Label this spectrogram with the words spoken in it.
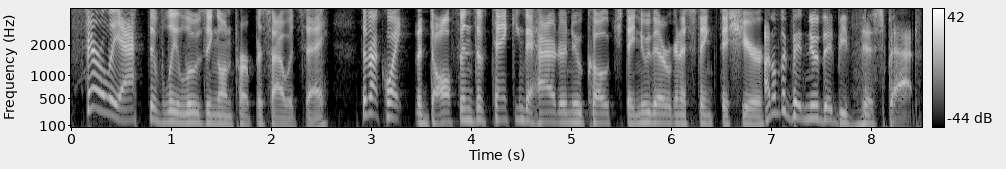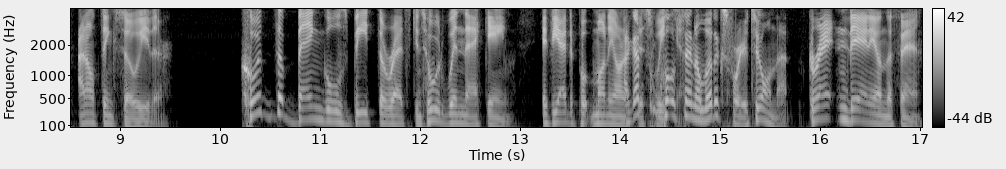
fairly actively losing on purpose, I would say. They're not quite the Dolphins of tanking. They hired a new coach. They knew they were going to stink this year. I don't think they knew they'd be this bad. I don't think so either. Could the Bengals beat the Redskins? Who would win that game if you had to put money on it I got this some weekend? close analytics for you too on that. Grant and Danny on the fan.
